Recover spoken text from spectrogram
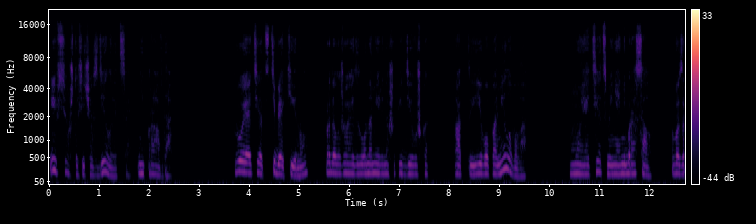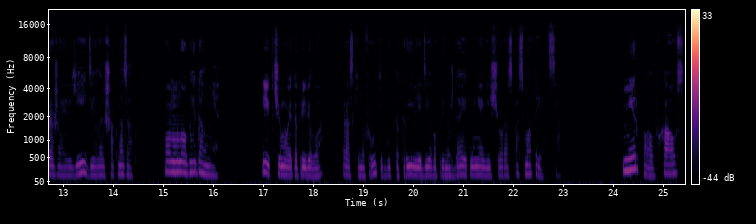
И все, что сейчас делается, неправда. «Твой отец тебя кинул», — продолжает злонамеренно шипеть девушка, «а ты его помиловала?» «Мой отец меня не бросал», — возражаю ей, делая шаг назад. «Он многое дал мне». «И к чему это привело?» Раскинув руки, будто крылья дева принуждает меня еще раз осмотреться. Мир пал в хаос,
